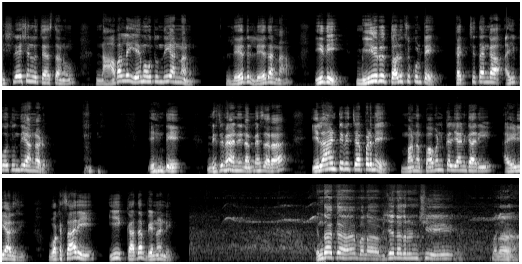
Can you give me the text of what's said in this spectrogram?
విశ్లేషణలు చేస్తాను నా వల్ల ఏమవుతుంది అన్నాను. లేదు లేదన్నా ఇది మీరు తలుచుకుంటే ఖచ్చితంగా అయిపోతుంది అన్నాడు. ఏంటి? నిజమే అని నమ్మేశారా? ఇలాంటివి చెప్పడమే మన పవన్ కళ్యాణ్ గారి ఐడియాలజీ. ఒకసారి ఈ కథ వినండి. ఇందాక మన విజయనగరం నుంచి మన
